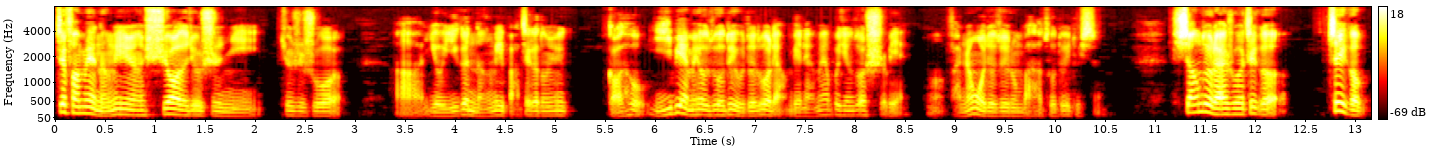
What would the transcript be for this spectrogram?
这方面能力呢，需要的就是你，就是说，啊，有一个能力把这个东西搞透。一遍没有做对，我就做两遍；两遍不行，做十遍。嗯，反正我就最终把它做对就行。相对来说，这个这个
